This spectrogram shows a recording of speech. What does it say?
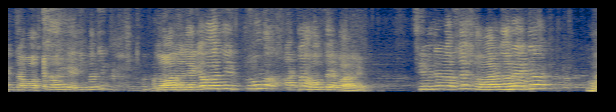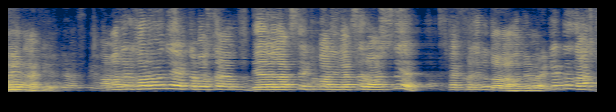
একটা বস্তা হয় এদিক ওদিক। জল লেগেও হয়তো একটু আটা হতে পারে। সিমেন্টের ব্যবসায় সবার ঘরে এটা হয়ে থাকে। আমাদের ঘরেও যে একটা বস্তা দেয়ালে লাগছে একটু পানি লাগছে রসছে এক পাশে একটু দলা হতে পারে। এটা একটা জাস্ট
